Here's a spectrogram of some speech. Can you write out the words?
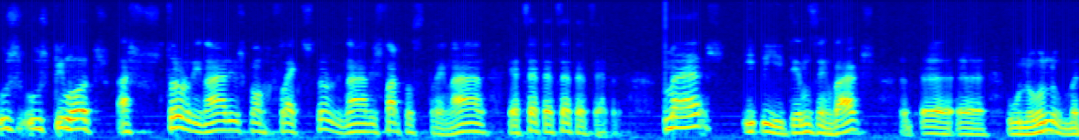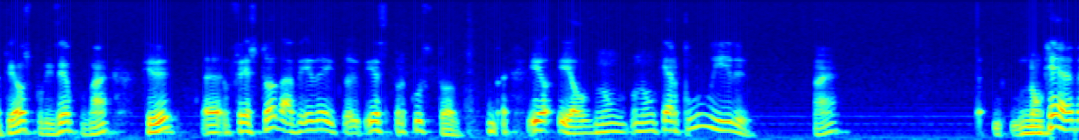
os, os pilotos. Acho extraordinários, com reflexos extraordinários, fartam-se de treinar, etc, etc, etc. Mas, e, e temos em vagos uh, uh, o Nuno, o Mateus, por exemplo, é? que Uh, fez toda a vida esse percurso todo. Ele, ele não, não quer poluir, não é? Não quer,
